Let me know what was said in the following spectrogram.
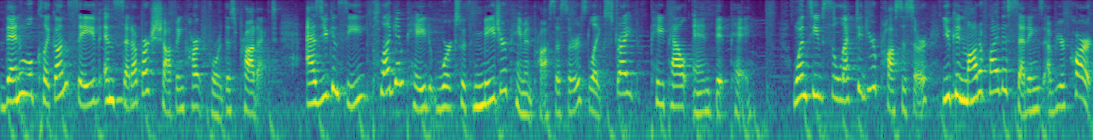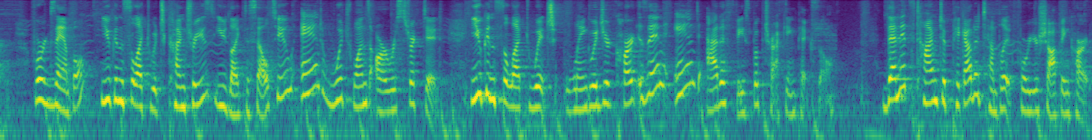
Then we'll click on Save and set up our shopping cart for this product. As you can see, Plug and Paid works with major payment processors like Stripe, PayPal, and BitPay. Once you've selected your processor, you can modify the settings of your cart. For example, you can select which countries you'd like to sell to and which ones are restricted. You can select which language your cart is in and add a Facebook tracking pixel. Then it's time to pick out a template for your shopping cart.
